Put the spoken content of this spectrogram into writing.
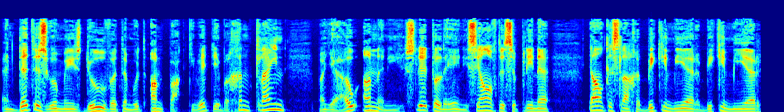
En dit is hoe mens doelwitte moet aanpak. Jy weet, jy begin klein, maar jy hou aan in die sleutel lê in die selfdissipline. Elke slag 'n bietjie meer, 'n bietjie meer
